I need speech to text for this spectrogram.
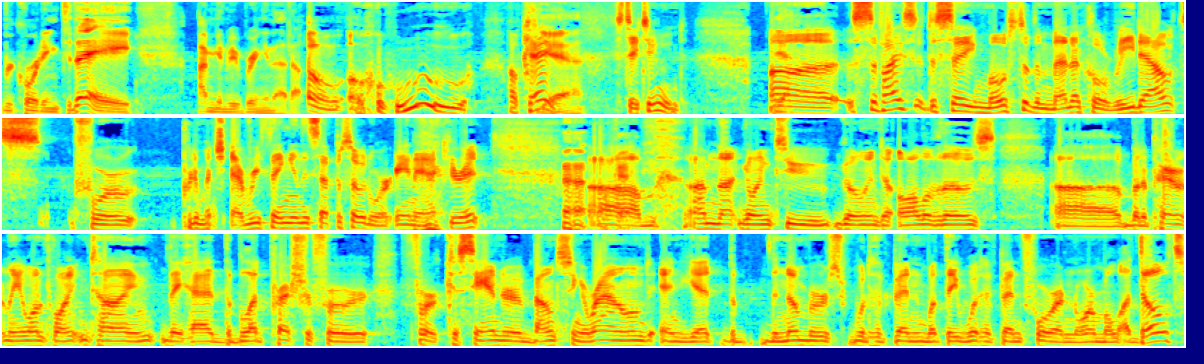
recording today, I'm going to be bringing that up. Oh, oh, ooh. okay. Yeah. Stay tuned. Uh, suffice it to say, most of the medical readouts for pretty much everything in this episode were inaccurate. um, I'm not going to go into all of those, uh, but apparently at one point in time they had the blood pressure for for Cassandra bouncing around, and yet the the numbers would have been what they would have been for a normal adult,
